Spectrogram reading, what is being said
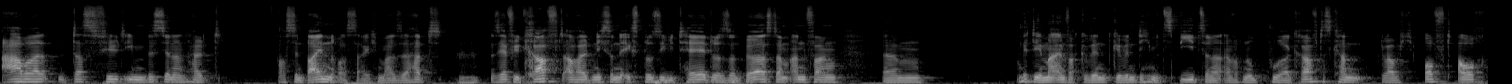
aber das fehlt ihm ein bisschen dann halt aus den Beinen raus, sage ich mal. Also er hat mhm. sehr viel Kraft, aber halt nicht so eine Explosivität oder so ein Burst am Anfang, ähm, mit dem er einfach gewinnt. Gewinnt nicht mit Speed, sondern einfach nur purer Kraft. Das kann, glaube ich, oft auch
